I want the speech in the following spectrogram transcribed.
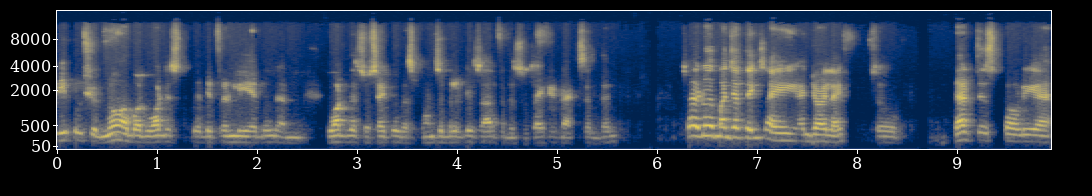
people should know about what is the differently able and what the societal responsibilities are for the society to accept them. So I do a bunch of things. I enjoy life. So that is probably a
